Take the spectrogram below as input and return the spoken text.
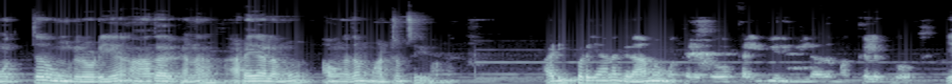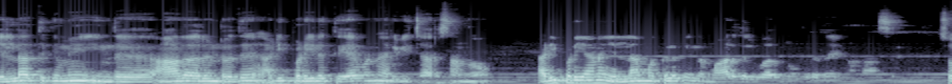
மொத்த உங்களுடைய ஆதாருக்கான அடையாளமும் அவங்க தான் மாற்றம் செய்வாங்க. அடிப்படையான கிராம மக்களுக்கோ கல்வி அறிவு இல்லாத மக்களுக்கோ எல்லாத்துக்குமே இந்த ஆதாருன்றது அடிப்படையில் தேவைன்னு அறிவித்த அரசாங்கம். அடிப்படையான எல்லா மக்களுக்கும் இந்த மாறுதல் வரணுங்கிறது தான் என்னோட ஆசை. ஸோ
